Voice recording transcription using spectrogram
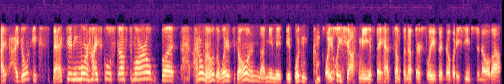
I, I don't expect any more high school stuff tomorrow, but I don't know the way it's going. I mean, it, it wouldn't completely shock me if they had something up their sleeve that nobody seems to know about.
